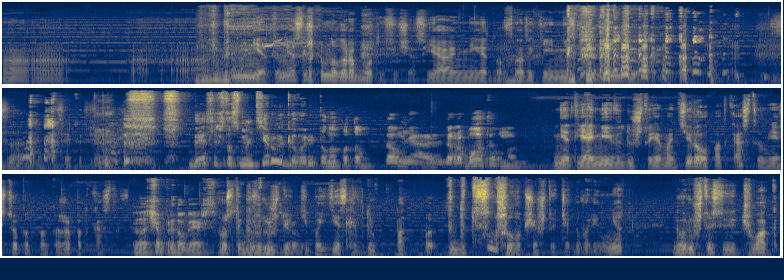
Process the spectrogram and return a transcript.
А, нет, у меня слишком много работы сейчас. Я не готов на такие низкие деньги Да если что смонтирую, говорит он, а потом, да, у меня работы много. Нет, я имею в виду, что я монтировал подкасты, у меня есть опыт монтажа подкастов. Ты зачем предлагаешь? Просто говорю, что типа, если вдруг... Ты, ты слушал вообще, что я тебе говорил, нет? Говорю, что если чувак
